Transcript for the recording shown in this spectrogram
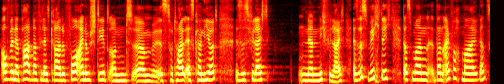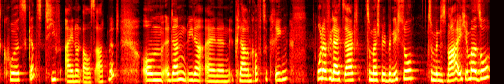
Auch wenn der Partner vielleicht gerade vor einem steht und ähm, ist total eskaliert, ist es vielleicht ja, nicht vielleicht. Es ist wichtig, dass man dann einfach mal ganz kurz, ganz tief ein- und ausatmet, um dann wieder einen klaren Kopf zu kriegen. Oder vielleicht sagt, zum Beispiel bin ich so, zumindest war ich immer so,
